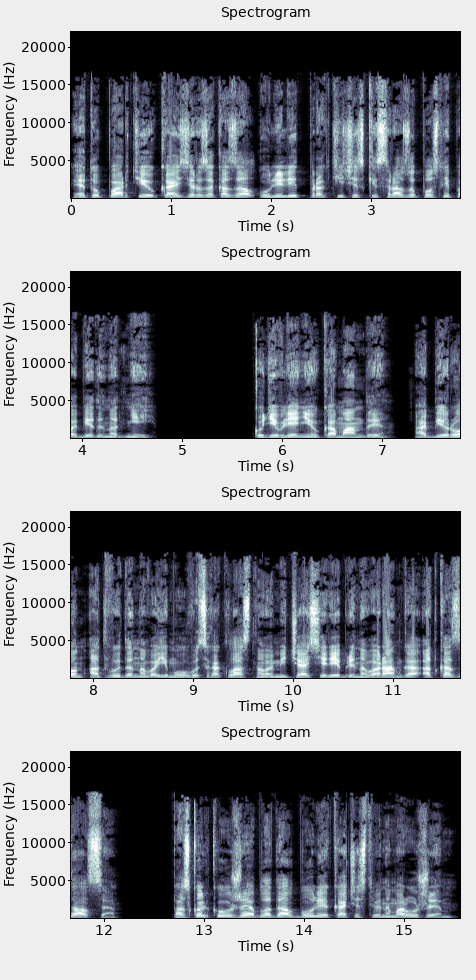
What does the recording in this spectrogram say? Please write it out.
Эту партию Кайзер заказал у Лилит практически сразу после победы над ней. К удивлению команды, Аберон от выданного ему высококлассного меча серебряного ранга отказался, поскольку уже обладал более качественным оружием,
